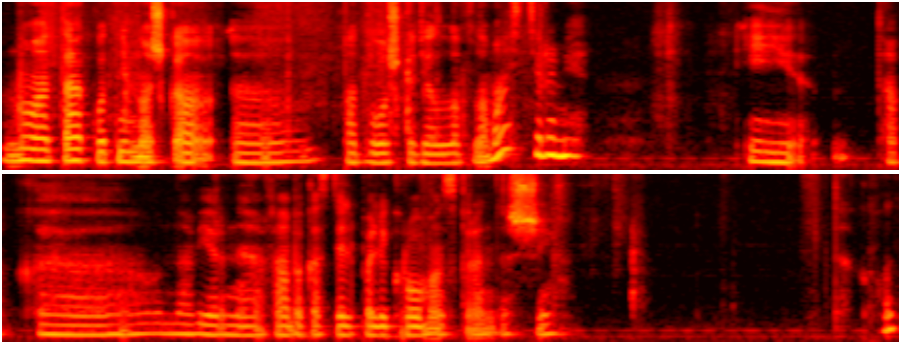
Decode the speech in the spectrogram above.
Ну а так вот немножко э, подложку делала фломастерами. И так, э, наверное, Faber Castell Polychroma с карандаши. Так вот.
